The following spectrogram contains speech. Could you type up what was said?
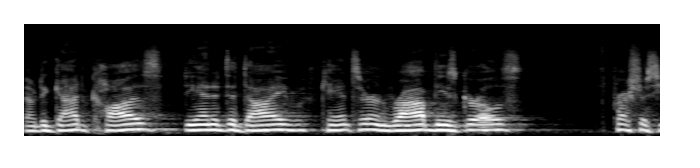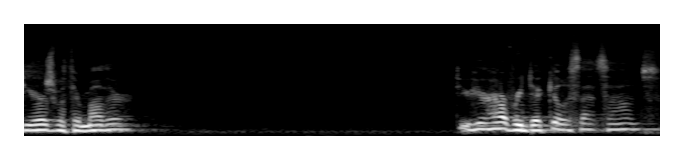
Now, did God cause Deanna to die with cancer and rob these girls of precious years with their mother? Do you hear how ridiculous that sounds?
